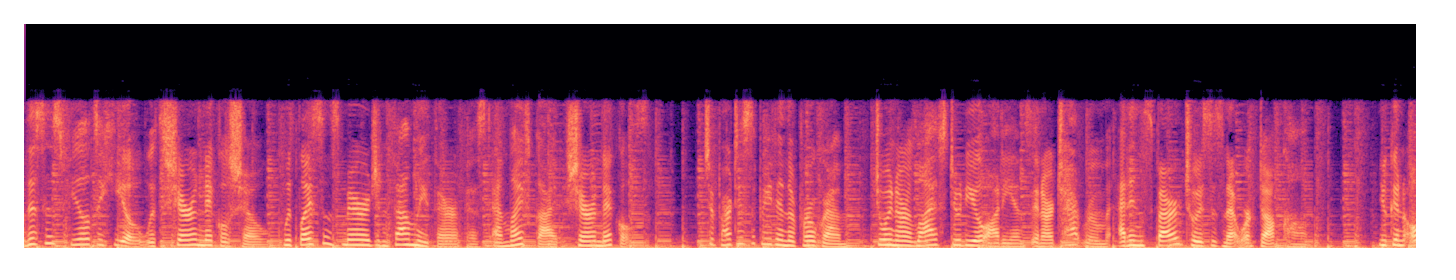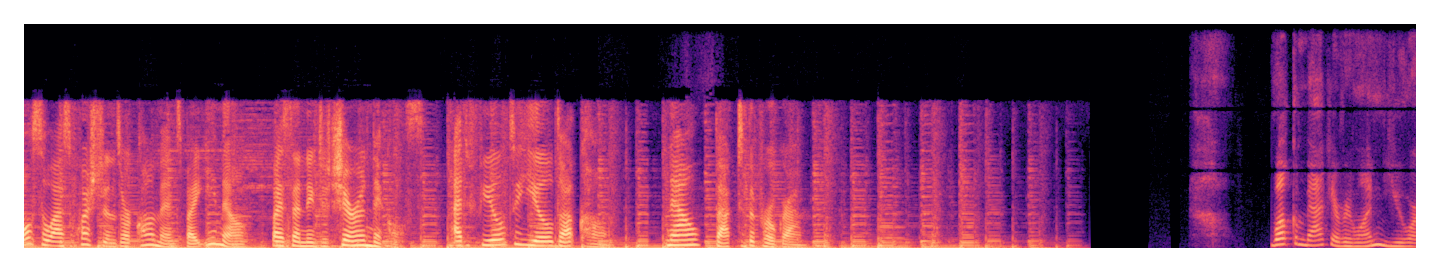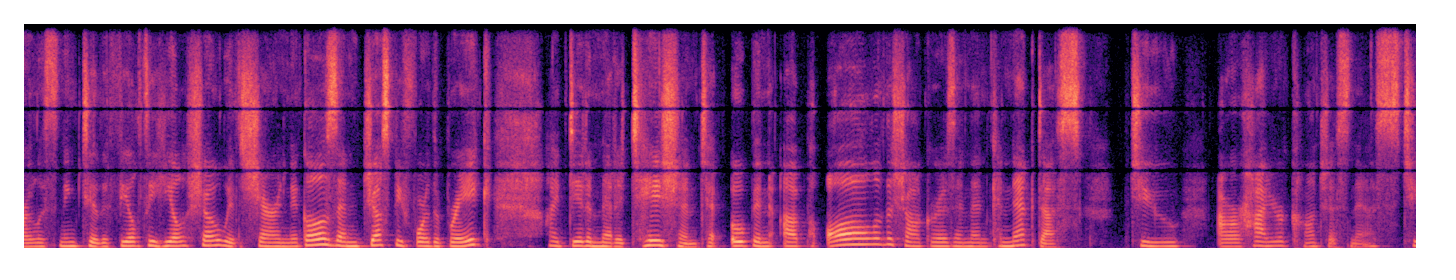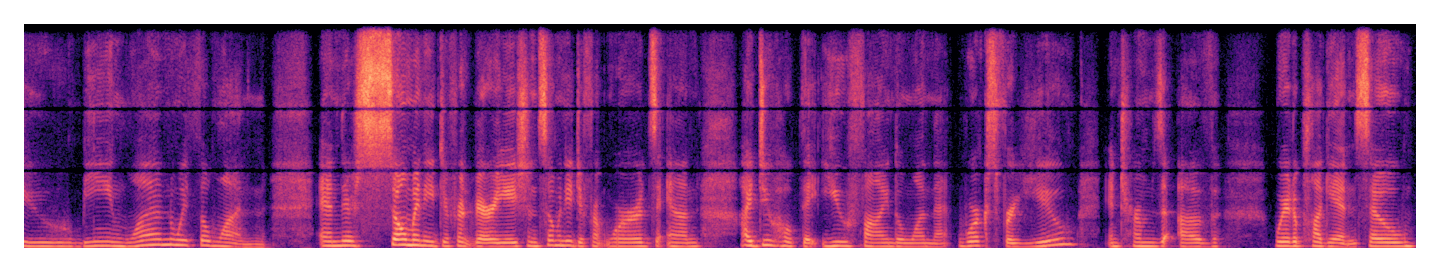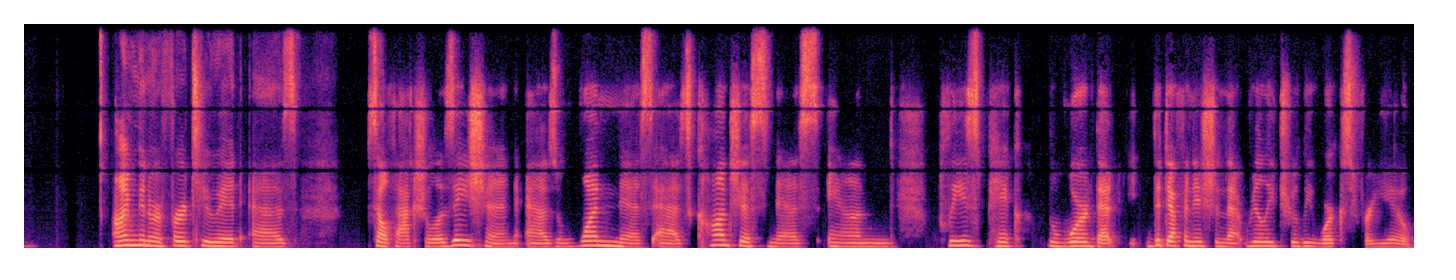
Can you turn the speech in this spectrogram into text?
This is Feel to Heal with Sharon Nichols Show with licensed marriage and family therapist and life guide Sharon Nichols. To participate in the program, join our live studio audience in our chat room at inspiredchoicesnetwork.com. You can also ask questions or comments by email by sending to Sharon Nichols at feeltoheal.com. Now, back to the program. Welcome back, everyone. You are listening to the Feel to Heal show with Sharon Nichols. And just before the break, I did a meditation to open up all of the chakras and then connect us to our higher consciousness to being one with the one. And there's so many different variations, so many different words. And I do hope that you find the one that works for you in terms of where to plug in. So I'm going to refer to it as self actualization, as oneness, as consciousness. And please pick the word that the definition that really truly works for you.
